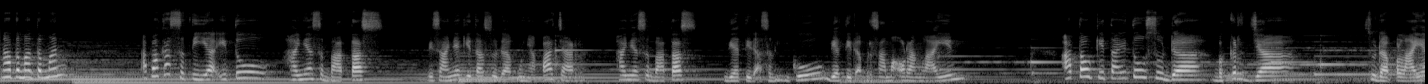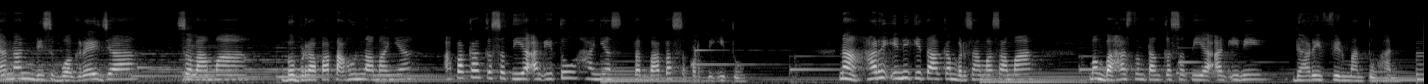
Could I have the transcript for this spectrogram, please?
Nah, teman-teman, apakah setia itu hanya sebatas misalnya kita sudah punya pacar, hanya sebatas dia tidak selingkuh, dia tidak bersama orang lain, atau kita itu sudah bekerja, sudah pelayanan di sebuah gereja selama beberapa tahun lamanya, apakah kesetiaan itu hanya terbatas seperti itu? Nah, hari ini kita akan bersama-sama membahas tentang kesetiaan ini dari firman Tuhan.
